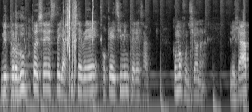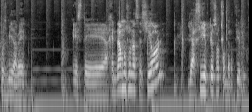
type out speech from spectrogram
mi producto es este y así se ve, ok, sí me interesa, ¿cómo funciona? Le dije, ah, pues mira, ve, este, agendamos una sesión y así empiezo a convertirlos.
